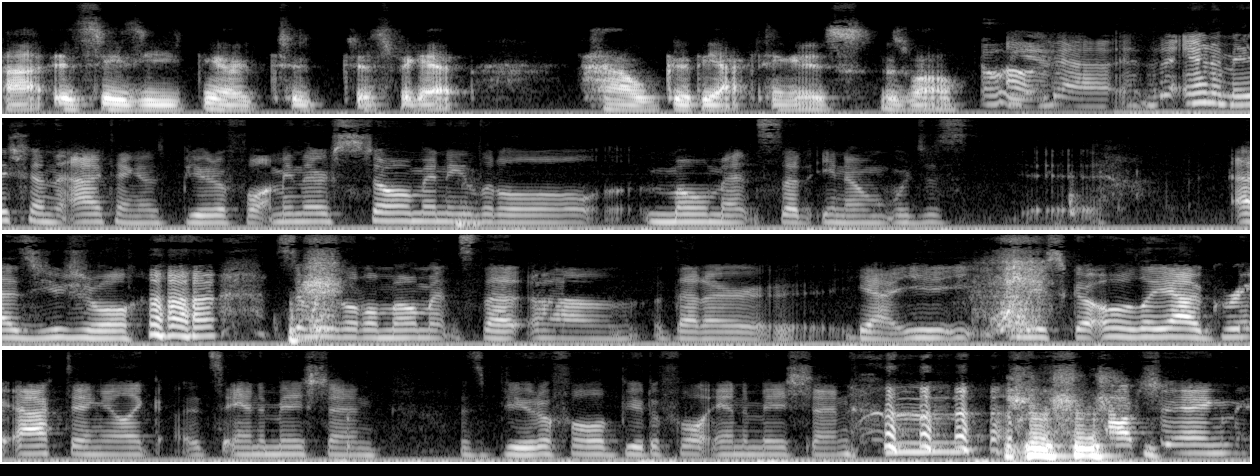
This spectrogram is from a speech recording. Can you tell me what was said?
that it's easy you know to just forget how good the acting is as well Oh, Oh yeah. yeah, and the animation, the acting is beautiful. I mean, there's so many little moments that you know were just, eh, as usual, so many little moments that um, that are yeah. You, you just go, oh yeah, great acting. You're like, it's animation, It's beautiful, beautiful animation Mm. capturing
